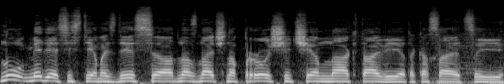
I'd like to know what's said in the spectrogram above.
Ну, медиасистема здесь однозначно проще, чем на Octavia. Это касается и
